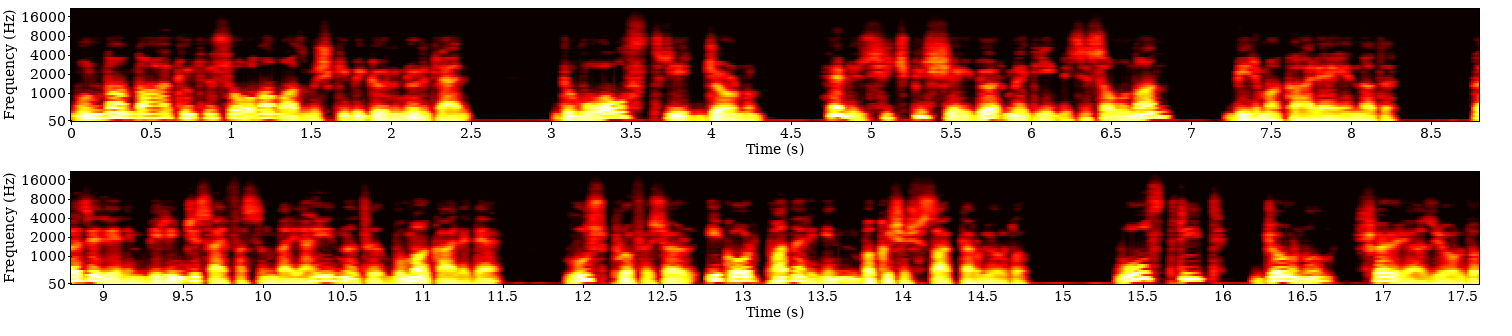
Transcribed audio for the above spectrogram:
Bundan daha kötüsü olamazmış gibi görünürken The Wall Street Journal henüz hiçbir şey görmediğimizi savunan bir makale yayınladı. Gazetenin birinci sayfasında yayınladığı bu makalede Rus profesör Igor Panarin'in bakış açısı aktarılıyordu. Wall Street Journal şöyle yazıyordu.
